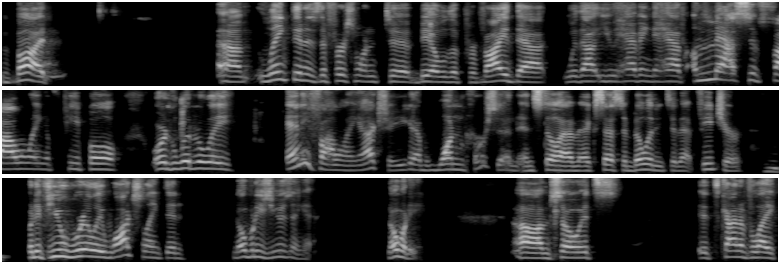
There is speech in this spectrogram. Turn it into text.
but um, LinkedIn is the first one to be able to provide that without you having to have a massive following of people or literally any following. Actually, you can have one person and still have accessibility to that feature. But if you really watch LinkedIn, nobody's using it. Nobody. Um, so it's it's kind of like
